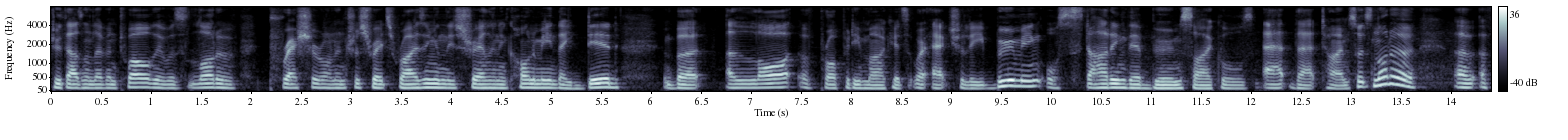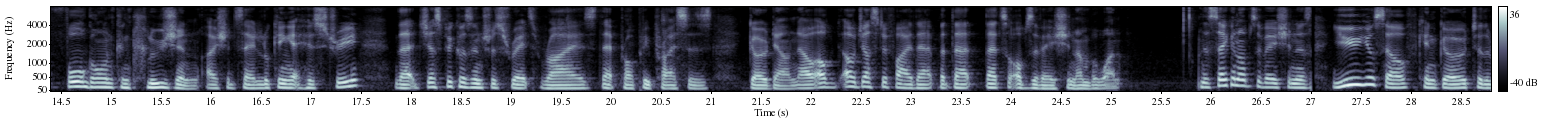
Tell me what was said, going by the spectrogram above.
2011 12, there was a lot of pressure on interest rates rising in the Australian economy. and They did, but a lot of property markets were actually booming or starting their boom cycles at that time. So it's not a, a, a, foregone conclusion, I should say, looking at history, that just because interest rates rise, that property prices go down. Now, I'll, I'll justify that, but that, that's observation number one. The second observation is you yourself can go to the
